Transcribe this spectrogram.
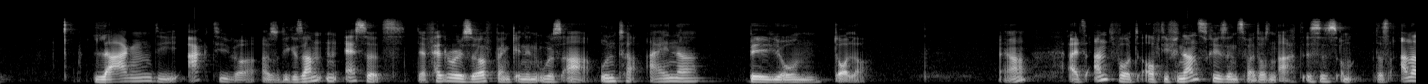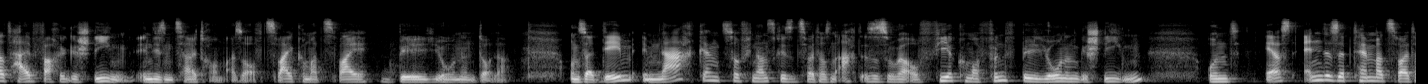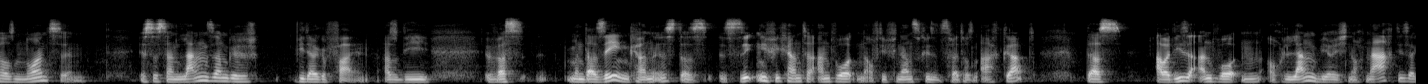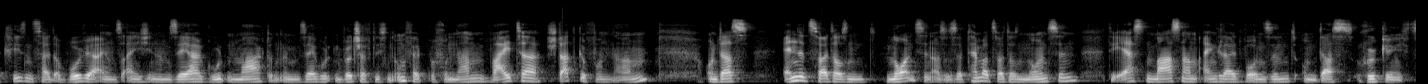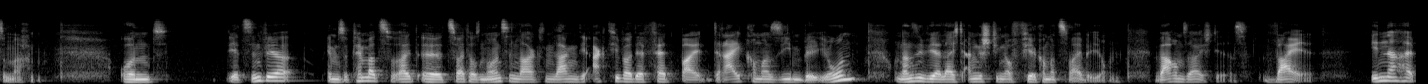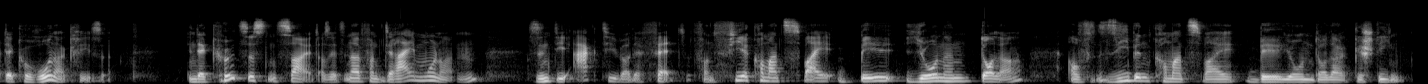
lagen die Aktiva, also die gesamten Assets der Federal Reserve Bank in den USA unter einer Billion Dollar. Ja? Als Antwort auf die Finanzkrise in 2008 ist es um das anderthalbfache gestiegen in diesem Zeitraum, also auf 2,2 Billionen Dollar. Und seitdem im Nachgang zur Finanzkrise 2008 ist es sogar auf 4,5 Billionen gestiegen. Und erst Ende September 2019 ist es dann langsam ge wieder gefallen. Also die, was man da sehen kann, ist, dass es signifikante Antworten auf die Finanzkrise 2008 gab, dass aber diese Antworten auch langwierig noch nach dieser Krisenzeit, obwohl wir uns eigentlich in einem sehr guten Markt und einem sehr guten wirtschaftlichen Umfeld befunden haben, weiter stattgefunden haben und dass Ende 2019, also September 2019, die ersten Maßnahmen eingeleitet worden sind, um das rückgängig zu machen. Und jetzt sind wir im September 2019 lagen, lagen die Aktiva der Fed bei 3,7 Billionen und dann sind wir leicht angestiegen auf 4,2 Billionen. Warum sage ich dir das? Weil innerhalb der Corona-Krise in der kürzesten Zeit, also jetzt innerhalb von drei Monaten, sind die Aktiva der Fed von 4,2 Billionen Dollar auf 7,2 Billionen Dollar gestiegen.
